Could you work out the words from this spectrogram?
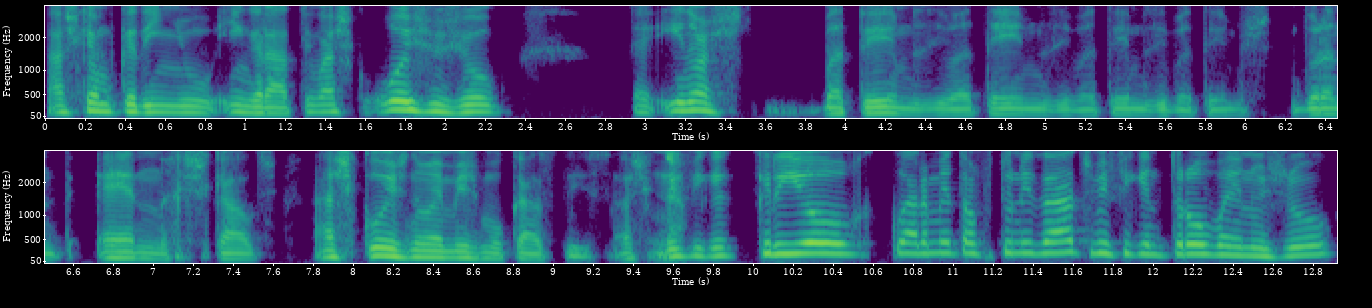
Acho que é um bocadinho ingrato. Eu acho que hoje o jogo, eh, e nós batemos e batemos e batemos e batemos durante N rescaldos. Acho que hoje não é mesmo o caso disso. Acho que o Não. Benfica criou claramente oportunidades, o Benfica entrou bem no jogo,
